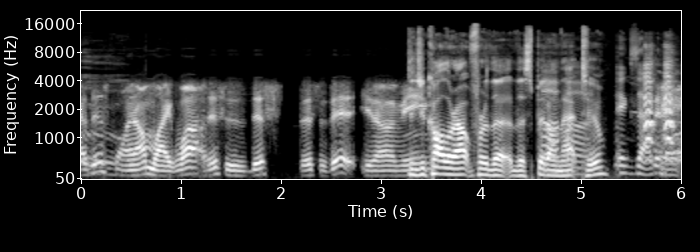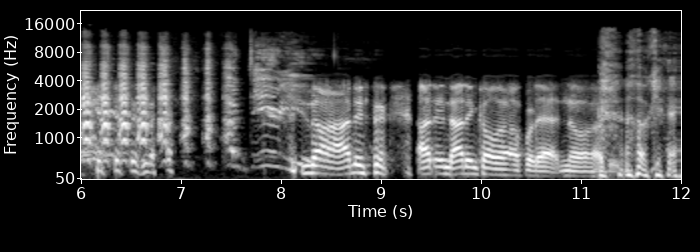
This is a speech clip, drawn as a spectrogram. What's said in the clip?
at this point, I'm like, wow, this is this this is it. You know what I mean? Did you call her out for the the spit on that Uh-huh. too? Exactly. How dare you? No, I didn't. I didn't. I didn't call her out for that. No, I didn't. Okay.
